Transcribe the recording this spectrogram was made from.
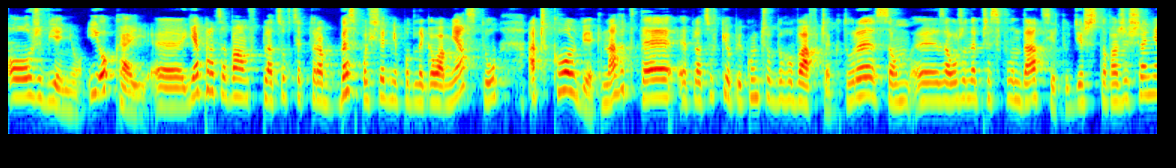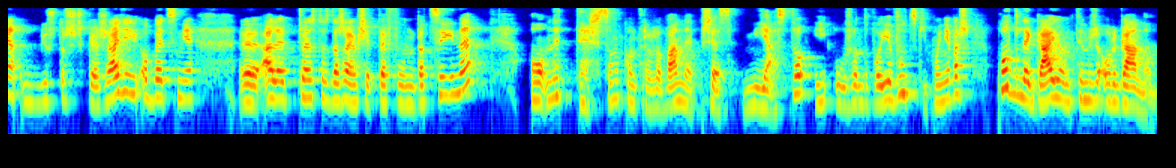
o żywieniu. I okej, e, ja pracowałam w placówce, która bezpośrednio podlegała miastu, aczkolwiek nawet te e, placówki opiekuńczo-wychowawcze, które są założone przez fundacje, tudzież stowarzyszenia, już troszeczkę rzadziej obecnie, ale często zdarzają się te fundacyjne, one też są kontrolowane przez miasto i urząd wojewódzki, ponieważ podlegają tymże organom.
